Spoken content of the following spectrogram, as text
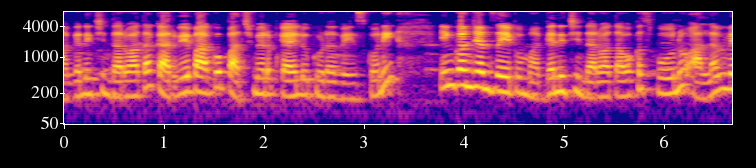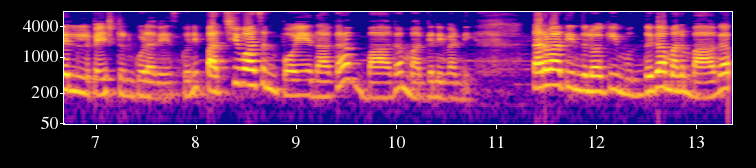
మగ్గనిచ్చిన తర్వాత కరివేపాకు పచ్చిమిరపకాయలు కూడా వేసుకొని ఇంకొంచెం సేపు మగ్గనిచ్చిన తర్వాత ఒక స్పూను అల్లం వెల్లుల్లి పేస్ట్ని కూడా వేసుకొని పచ్చివాసన పోయేదాకా బాగా మగ్గనివ్వండి. తర్వాత ఇందులోకి ముందుగా మనం బాగా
